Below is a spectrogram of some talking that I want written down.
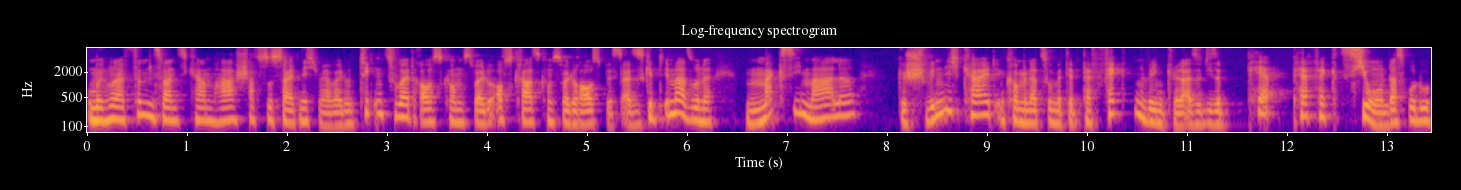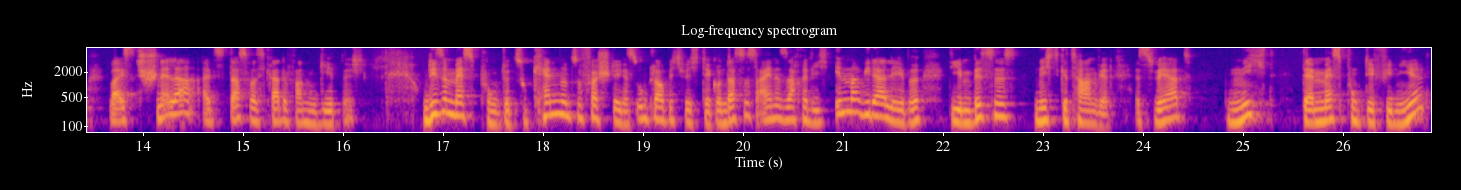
und mit 125 km/h schaffst du es halt nicht mehr, weil du einen Ticken zu weit rauskommst, weil du aufs Gras kommst, weil du raus bist. Also es gibt immer so eine maximale Geschwindigkeit in Kombination mit dem perfekten Winkel, also diese per Perfektion, das, wo du weißt, schneller als das, was ich gerade fand, geht nicht. Und diese Messpunkte zu kennen und zu verstehen, ist unglaublich wichtig. Und das ist eine Sache, die ich immer wieder erlebe, die im Business nicht getan wird. Es wird nicht der Messpunkt definiert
